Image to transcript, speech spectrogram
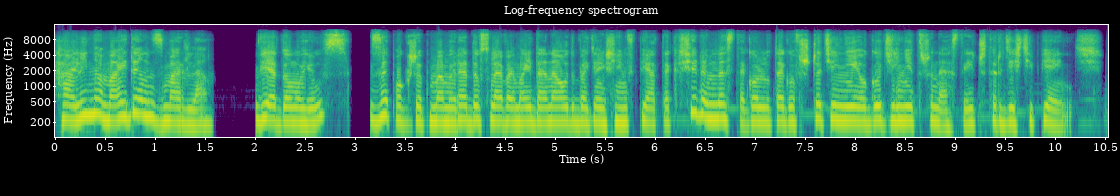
Halina Majdan zmarła. Wiadomo już, że pogrzeb mamy Radosława Majdana odbędzie się w piatek 17 lutego w Szczecinie o godzinie 13.45.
